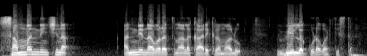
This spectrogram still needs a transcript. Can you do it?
సంబంధించిన అన్ని నవరత్నాల కార్యక్రమాలు వీళ్ళకు కూడా వర్తిస్తాయి.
